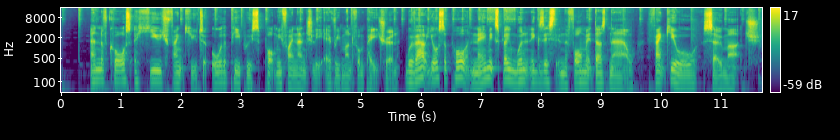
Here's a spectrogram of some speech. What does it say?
And of course, a huge thank you to all the people who support me financially every month on Patreon. Without your support, Name Explain wouldn't exist in the form it does now. Thank you all so much.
